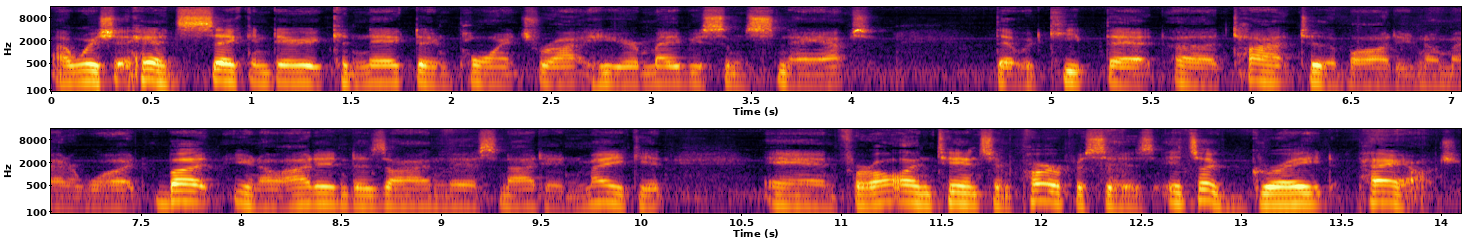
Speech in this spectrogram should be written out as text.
I wish it had secondary connecting points right here, maybe some snaps that would keep that uh, tight to the body no matter what. But, you know, I didn't design this and I didn't make it. And for all intents and purposes, it's a great pouch.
